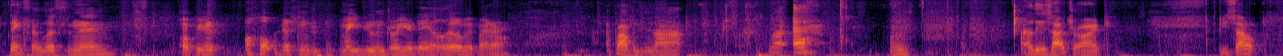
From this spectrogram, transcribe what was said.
thanks for listening. Hope you. I hope this made you enjoy your day a little bit better. Probably not. But, eh. At least I tried. Peace out.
